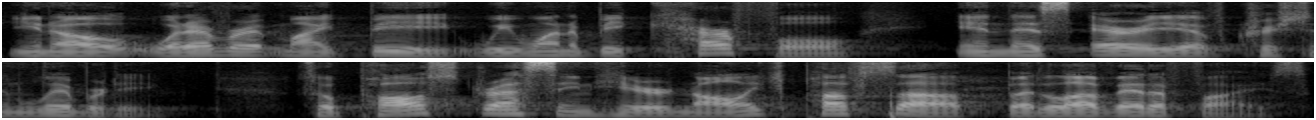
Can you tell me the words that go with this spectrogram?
you know, whatever it might be. We want to be careful in this area of Christian liberty. So Paul's stressing here knowledge puffs up, but love edifies.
